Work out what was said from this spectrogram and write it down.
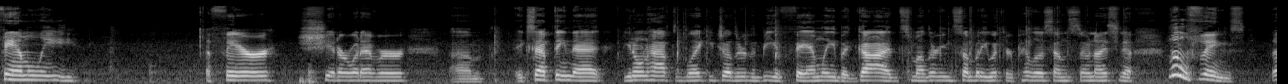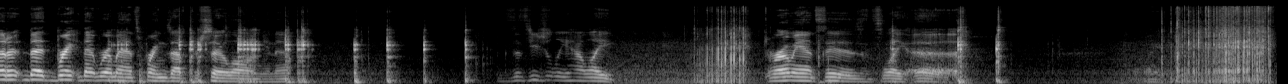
family affair shit or whatever. Um, accepting that you don't have to like each other to be a family, but God, smothering somebody with your pillow sounds so nice. You know, little things that are, that bring that romance brings after so long. You know, because that's usually how like romance is. It's like, uh, like,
